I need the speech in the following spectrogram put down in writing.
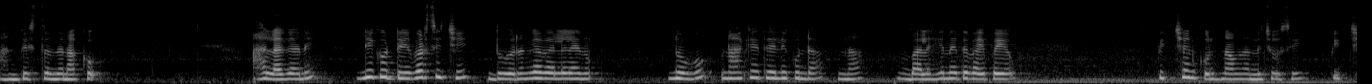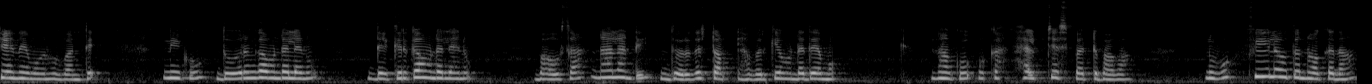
అనిపిస్తుంది నాకు. అలాగని నీకు డివర్స్ ఇచ్చి దూరంగా వెళ్ళలేను. నువ్వు నాకే తెలియకుండా నా బలహీనత అయిపోయావు పిచ్చి అనుకుంటున్నావు నన్ను చూసి. పిచ్చేనేమో నువ్వంటే. నీకు దూరంగా ఉండలేను దగ్గరగా ఉండలేను. బహుశా నాలాంటి దురదృష్టం ఎవరికీ ఉండదేమో. నాకు ఒక హెల్ప్ చేసి పెట్టు బావా. నువ్వు ఫీల్ అవుతున్నావు కదా.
